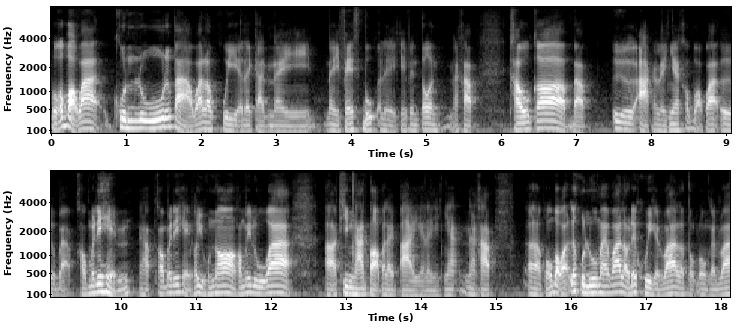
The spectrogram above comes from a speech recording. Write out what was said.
ผมก็บอกว่าคุณรู้หรือเปล่าว่าเราคุยอะไรกันในใน Facebook อะไรเงี้ยเป็นต้นนะครับเขาก็แบบ อออักอะไรเงี้ยเขาบอกว่าเออแบบเขาไม่ได้เห็นนะครับเขาไม่ได้เห็นเขาอยู่ข้างนอกเขาไม่รู้ว่าทีมงานตอบอะไรไปอะไรอย่างเงี้ยนะครับผมบอกว่าแล้วคุณรู้ไหมว่าเราได้คุยกันว่าเราตกลงกันว่า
